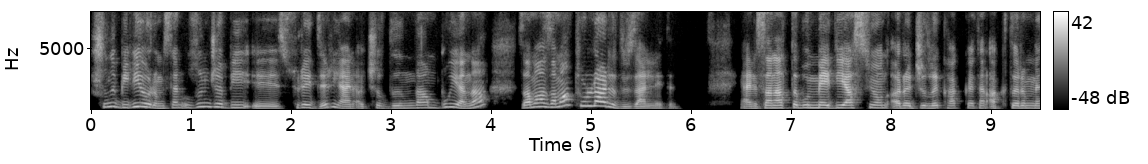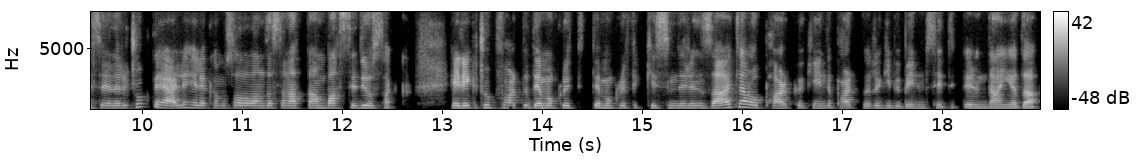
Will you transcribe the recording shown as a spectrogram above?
şunu biliyorum, sen uzunca bir e, süredir yani açıldığından bu yana zaman zaman turlar da düzenledin. Yani sanatta bu medyasyon, aracılık, hakikaten aktarım meseleleri çok değerli. Hele kamusal alanda sanattan bahsediyorsak. Hele ki çok farklı demokratik, demografik kesimlerin zaten o parkı kendi parkları gibi benimsediklerinden ya da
